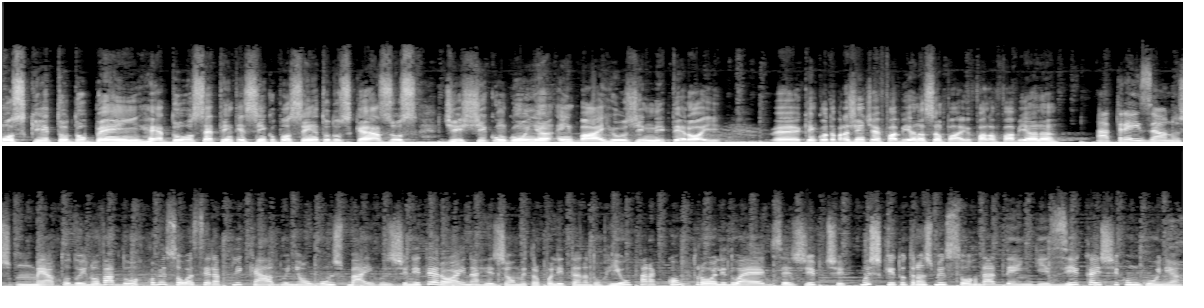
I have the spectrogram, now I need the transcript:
Mosquito do bem reduz 75% dos casos de chikungunya em bairros de Niterói. É, quem conta pra gente é Fabiana Sampaio. Fala, Fabiana. Há três anos, um método inovador começou a ser aplicado em alguns bairros de Niterói, na região metropolitana do Rio, para controle do Aedes aegypti, mosquito transmissor da dengue, zika e chikungunya.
